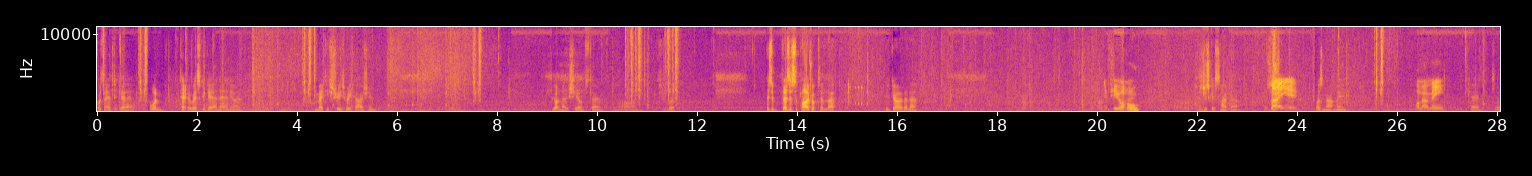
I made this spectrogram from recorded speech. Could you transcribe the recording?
wasn't able to get it. I wouldn't take the risk of getting it anyway. You made these trees weak, I assume. We got no shields though. Oh. There's a there's a supply drop to the left. You go over there. If you want. Oh. You just get sniped at. Was that you? Wasn't that me? One at me. Okay, so.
